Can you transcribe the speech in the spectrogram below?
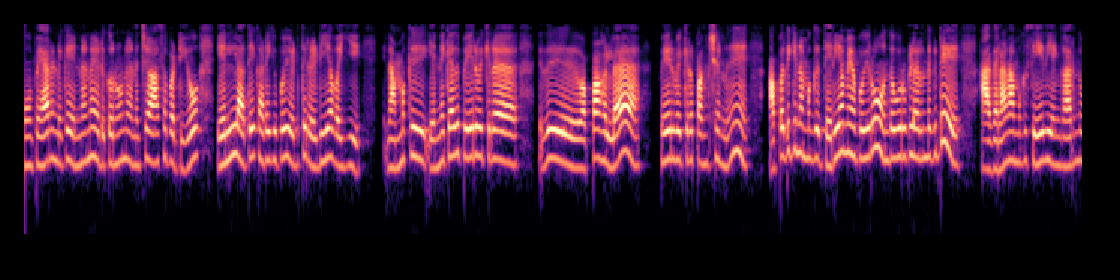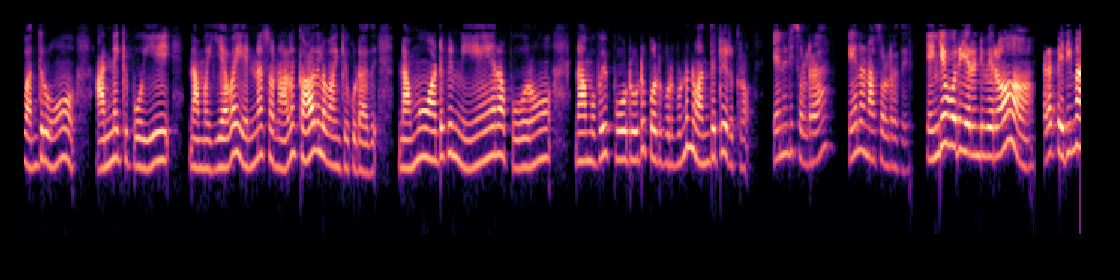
உன் பேரனுக்கு என்னென்ன எடுக்கணும்னு நினச்சி ஆசைப்பட்டியோ எல்லாத்தையும் கடைக்கு போய் எடுத்து ரெடியாக வை நமக்கு என்னைக்காவது பேர் வைக்கிற இது வைப்பாகல்ல பேர் வைக்கிற ஃபங்க்ஷனு அப்போதைக்கு நமக்கு தெரியாமையா போயிடும் இந்த ஊருக்குள்ளே இருந்துக்கிட்டு அதெல்லாம் நமக்கு செய்தி எங்கேருந்து வந்துடும் அன்னைக்கு போய் நம்ம எவ என்ன சொன்னாலும் காதில் வாங்கிக்கக்கூடாது நம்ம வாட்டுக்கு நேராக போகிறோம் நாம் போய் போட்டு விட்டு போட்டு போட்டு போட்டு வந்துட்டு இருக்கிறோம். என்னடி சொல்கிற ஏன்னா நான் சொல்கிறது எங்கே ஒரு இரண்டு பேரும்? அட பெரியமா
